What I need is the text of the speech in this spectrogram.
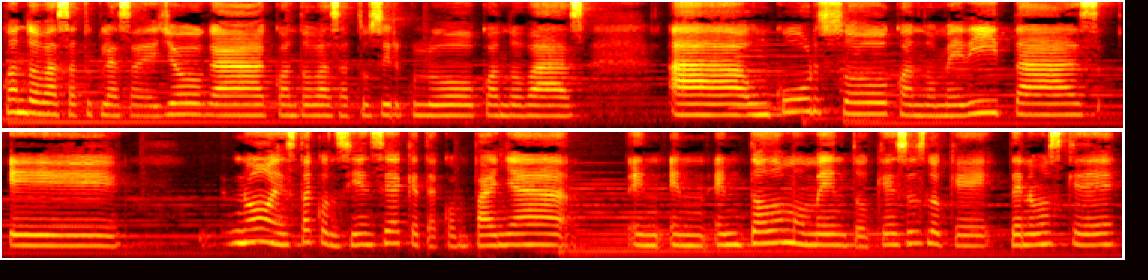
cuando vas a tu clase de yoga, cuando vas a tu círculo, cuando vas a un curso, cuando meditas. Eh, no, esta conciencia que te acompaña en, todo momento, que eso es lo que tenemos que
